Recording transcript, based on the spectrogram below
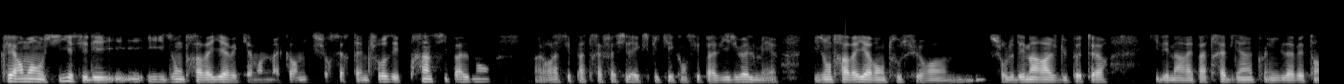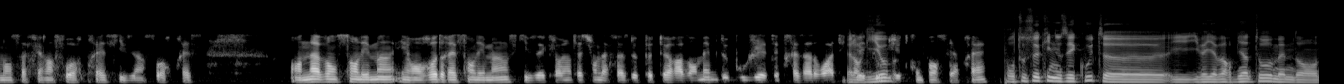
clairement aussi, et c'est ils ont travaillé avec Cameron McCormick sur certaines choses et principalement alors là, c'est pas très facile à expliquer quand c'est pas visuel, mais euh, ils ont travaillé avant tout sur euh, sur le démarrage du putter, qui démarrait pas très bien quand il avait tendance à faire un fort press, il faisait un fort press en avançant les mains et en redressant les mains, ce qui faisait que l'orientation de la phase de putter avant même de bouger était très à droite et qu'il était obligé de compenser après. Pour tous ceux qui nous écoutent, euh, il va y avoir bientôt, même dans,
